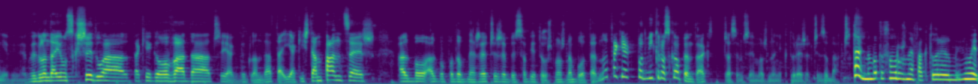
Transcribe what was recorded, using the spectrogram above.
nie wiem, jak wyglądają skrzydła takiego owada, czy jak wygląda ta, jakiś tam pancerz, albo, albo podobne rzeczy, żeby sobie to już można było, tak, no tak jak pod mikroskopem, tak? Czasem sobie można niektóre rzeczy zobaczyć. Tak, no bo to są różne faktury, mówię,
